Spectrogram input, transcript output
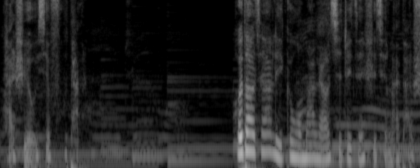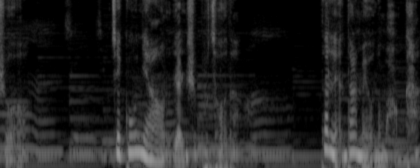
还是有一些富态。回到家里跟我妈聊起这件事情来，她说：“这姑娘人是不错的，但脸蛋没有那么好看，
